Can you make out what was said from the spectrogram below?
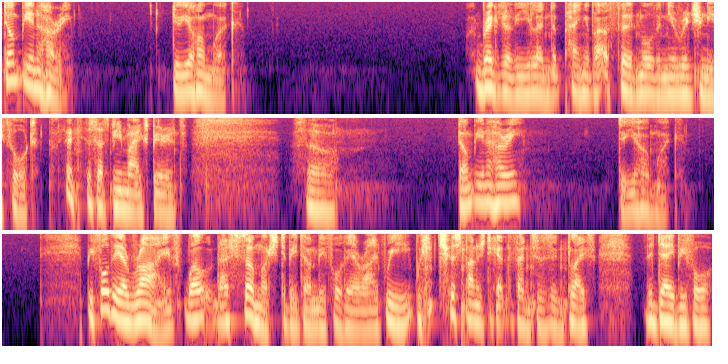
Don't be in a hurry. Do your homework. Regularly, you'll end up paying about a third more than you originally thought. That's been my experience. So, don't be in a hurry. Do your homework. Before they arrive, well, there's so much to be done before they arrive. We we just managed to get the fences in place the day before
